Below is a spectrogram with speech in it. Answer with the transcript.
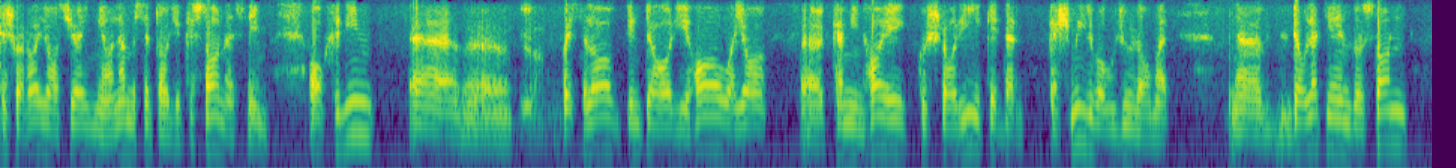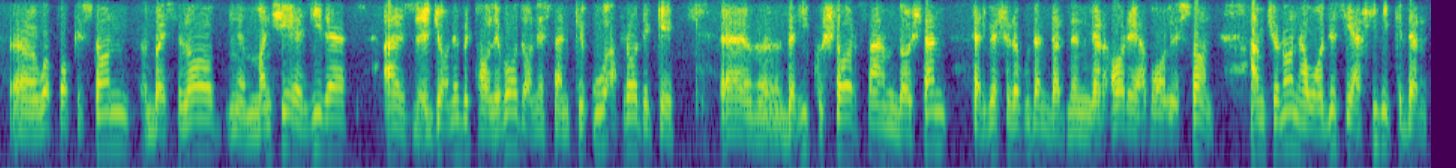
کشورهای آسیای میانه مثل تاجکستان هستیم. آخرین به اصطلاح انتحاری ها و یا کمین های کشتاری که در کشمیر به وجود آمد. دولت هندوستان و پاکستان به اصطلاح منشی ازیره از جانب طالبا دانستند که او افرادی که در این کشتار سهم داشتن تربیه شده بودند در ننگرهار افغانستان. همچنان حوادث اخیری که در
